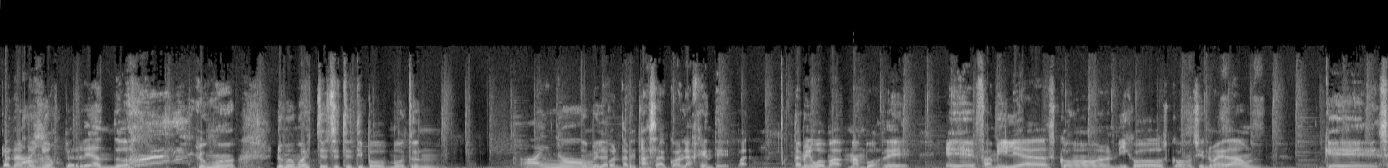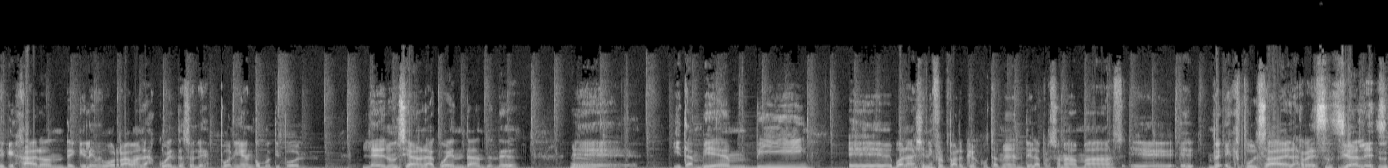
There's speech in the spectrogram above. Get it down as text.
panameños perreando. como, no me muestres este tipo mostrando Ay, no. no me la pasa con la gente. También hubo ma- mambos de eh, familias con hijos con síndrome de Down que se quejaron de que les borraban las cuentas o les ponían como tipo. Le denunciaron la cuenta, ¿entendés? Mm. Eh, y también vi. Eh, bueno, a Jennifer Parker, justamente la persona más eh, eh, expulsada de las redes sociales,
